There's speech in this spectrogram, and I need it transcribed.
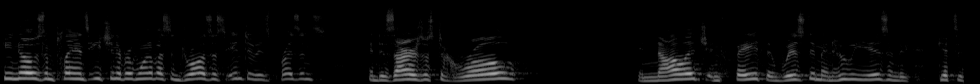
He knows and plans each and every one of us and draws us into His presence and desires us to grow in knowledge and faith and wisdom and who He is and to get to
